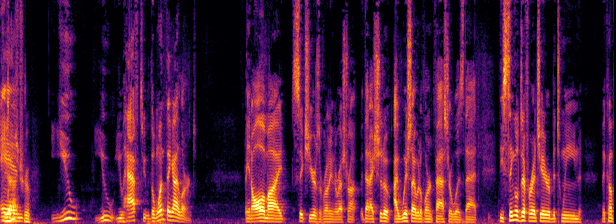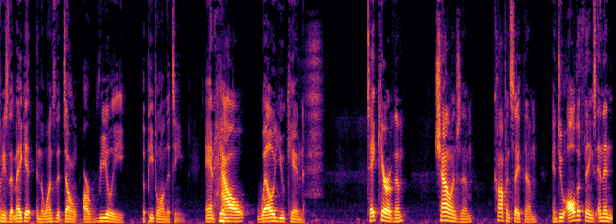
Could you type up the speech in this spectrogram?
And Yeah, That's true. you you you have to. The one thing I learned in all of my six years of running the restaurant that I should have, I wish I would have learned faster was that the single differentiator between the companies that make it and the ones that don't are really the people on the team and Yeah. how well you can take care of them, challenge them, compensate them, and do all the things, and then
